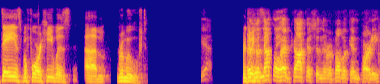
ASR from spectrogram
days before he was um, removed? Yeah. For There's doing a the knucklehead caucus in the Republican Party.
